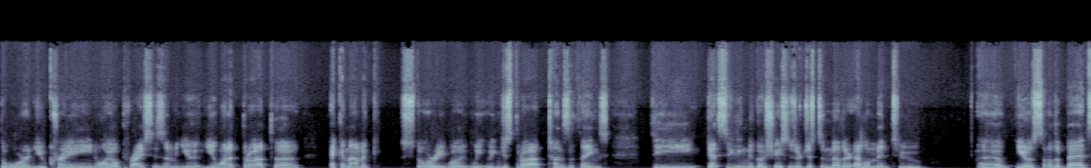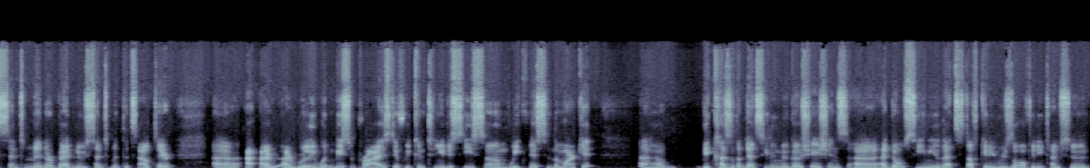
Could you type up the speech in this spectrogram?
the war in Ukraine, oil prices. I mean, you you want to throw out the economic story. Well, we, we can just throw out tons of things. The debt ceiling negotiations are just another element to, uh, you know, some of the bad sentiment or bad news sentiment that's out there. Uh, I, I really wouldn't be surprised if we continue to see some weakness in the market um, because of the debt ceiling negotiations. Uh, I don't see any of that stuff getting resolved anytime soon.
